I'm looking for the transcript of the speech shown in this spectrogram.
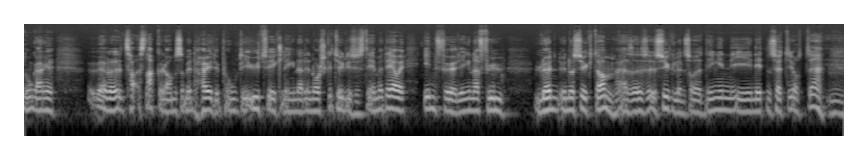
noen ganger snakker om som et høydepunkt i utviklingen av det norske trygdesystemet. Det er jo innføringen av full lønn under sykdom, altså sykelønnsordningen i 1978. Mm.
